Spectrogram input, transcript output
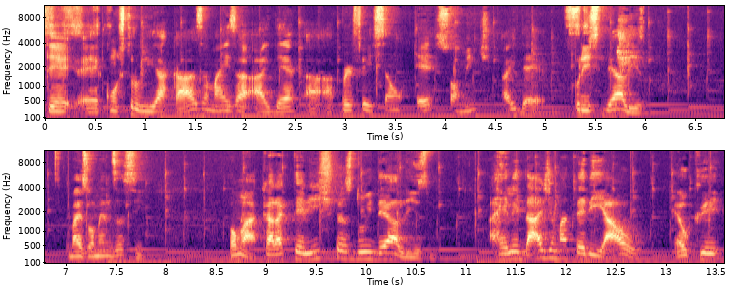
ter, é, construir a casa, mas a, a ideia, a, a, perfeição é somente a ideia. Por isso, idealismo. Mais ou menos assim. Vamos lá. Características do idealismo. A realidade material é o que,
